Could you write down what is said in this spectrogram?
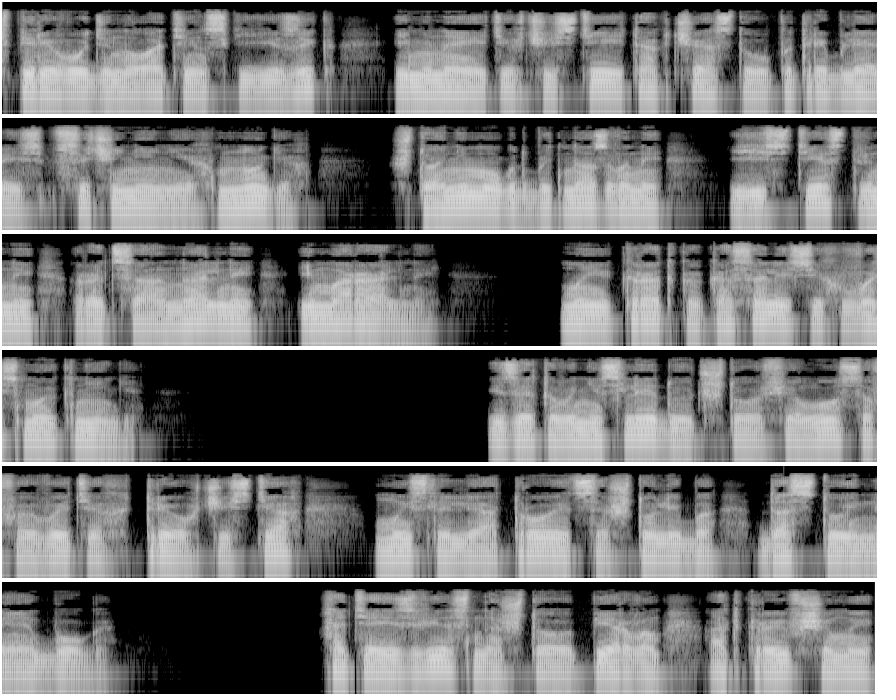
в переводе на латинский язык имена этих частей так часто употреблялись в сочинениях многих, что они могут быть названы естественной, рациональной и моральной. Мы кратко касались их в восьмой книге. Из этого не следует, что философы в этих трех частях мыслили о Троице что-либо достойное Бога. Хотя известно, что первым открывшим и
